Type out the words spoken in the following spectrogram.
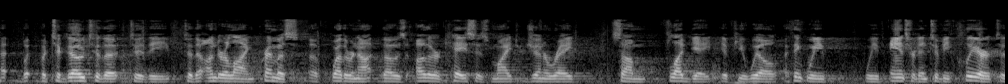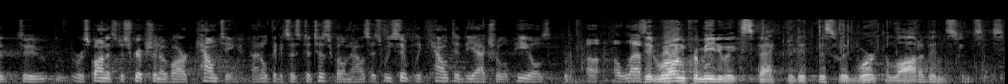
Uh, but, but to go to the, to, the, to the underlying premise of whether or not those other cases might generate some floodgate, if you will, I think we've, we've answered. And to be clear, to, to Respondent's description of our counting, I don't think it's a statistical analysis. We simply counted the actual appeals, uh, 11. Is it wrong for me to expect that if this would work a lot of instances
